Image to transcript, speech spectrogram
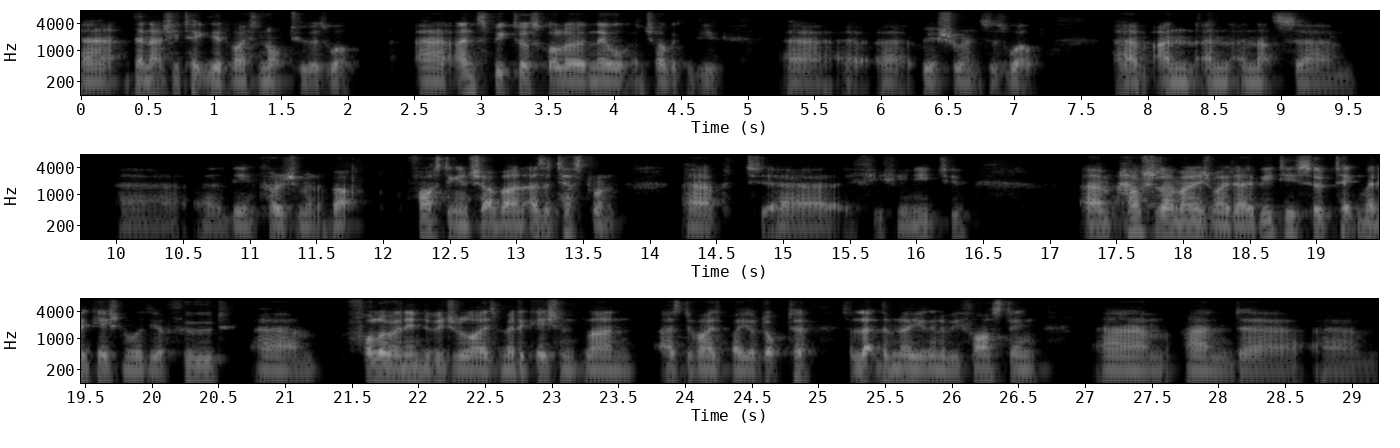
uh, then actually take the advice not to as well, uh, and speak to a scholar, and they'll inshallah give you uh, uh, uh reassurance as well. Um, and and and that's um, uh, the encouragement about fasting in Shaban as a test run, if if you need to. Um, how should I manage my diabetes? So take medication with your food. Um, follow an individualized medication plan as devised by your doctor. So let them know you're going to be fasting um, and uh, um,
